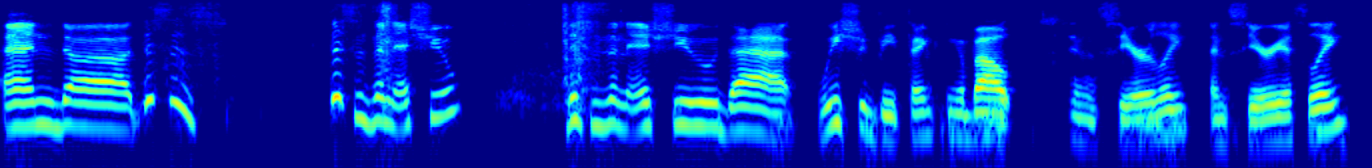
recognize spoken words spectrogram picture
And uh, this is this is an issue. This is an issue that we should be thinking about sincerely and seriously.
